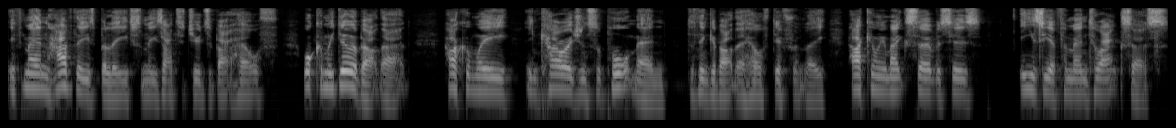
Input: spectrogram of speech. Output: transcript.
if men have these beliefs and these attitudes about health, what can we do about that? How can we encourage and support men to think about their health differently? How can we make services easier for men to access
